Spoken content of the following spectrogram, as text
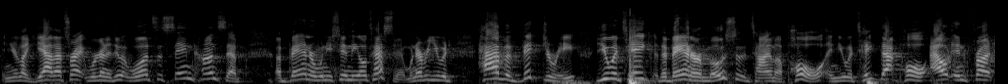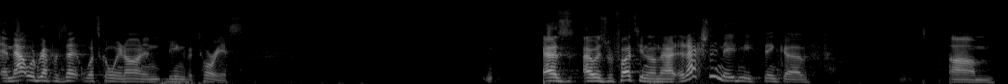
And you're like, yeah, that's right, we're going to do it. Well, it's the same concept of banner when you see in the Old Testament. Whenever you would have a victory, you would take the banner, most of the time a pole, and you would take that pole out in front, and that would represent what's going on in being victorious. As I was reflecting on that, it actually made me think of um,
